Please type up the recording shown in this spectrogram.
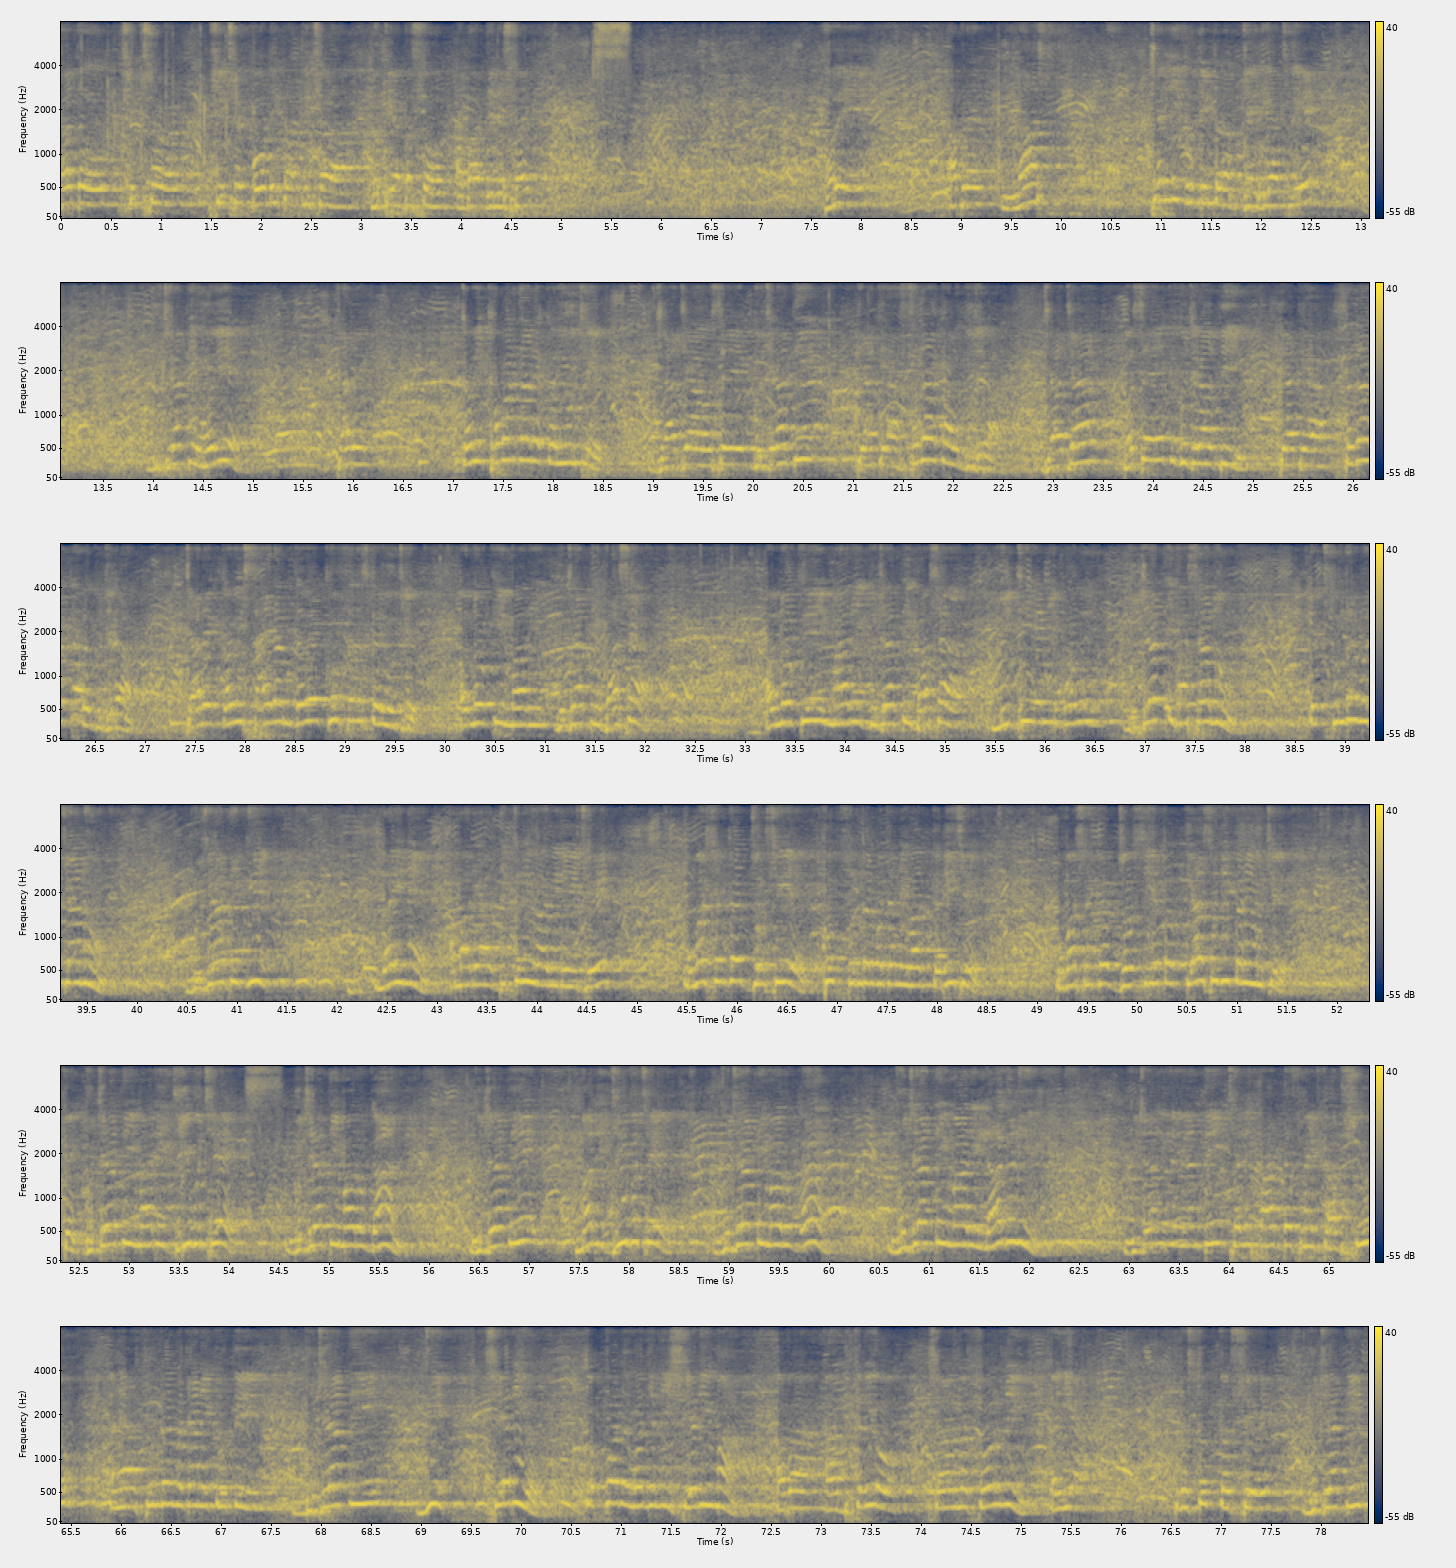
જાદવ શિક્ષણ શિક્ષક બોર્ડની પ્રાથમિક શાળા રૂપિયા બસો આભાર દિનેશભાઈ હવે આપણે લાસ્ટ છેલ્લી કૃતિ તરફ જઈ રહ્યા છીએ ગુજરાતી હોઈએ ત્યારે કવિ ખબરદારે કહ્યું છે જ્યાં જ્યાં હશે એક ગુજરાતી, ત્યાં ત્યાં સદાકાળ ગુજરાત. જ્યાં જ્યાં હશે એક ગુજરાતી, ત્યાં ત્યાં સદાકાળ ગુજરાત. જ્યારે કવિ સાયરામ દવે ખૂબ સરસ કહ્યું છે, અનોખી મારી ગુજરાતી ભાષા, અનોખી મારી ગુજરાતી ભાષા, મીઠી એની બોલી ગુજરાતી ભાષાનું એક સુંદર મજાનું ગુજરાતી ગીત લઈને અમારે આ દીકરીઓ આવી રહી છે ઉમાશંકર જોશીએ ખૂબ સુંદર મજાની વાત કરી છે ઉમાશંકર જોશીએ તો ક્યાં સુધી કહ્યું છે કે ગુજરાતી મારી જીભ છે, ગુજરાતી મારું ગાન, ગુજરાતી મારી જીભ છે, ગુજરાતી મારું ગાન, ગુજરાતી મારી લાગણી. ગુજરાતીને વિનંતી, છેલ્લી પાંચ દસ મિનિટ કાપશું અને આ સુંદર મજાની કૃતિ ગુજરાતી ગીત શેરીઓ કપડ વજની શેરીમાં આવા આ દીકરીઓ શાળા સોળની અહીંયા પ્રસ્તુત કરશે ગુજરાતી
